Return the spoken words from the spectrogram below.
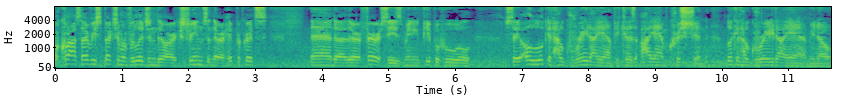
across every spectrum of religion, there are extremes and there are hypocrites and uh, there are Pharisees, meaning people who will say, "Oh, look at how great I am because I am Christian. Look at how great I am." You know,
